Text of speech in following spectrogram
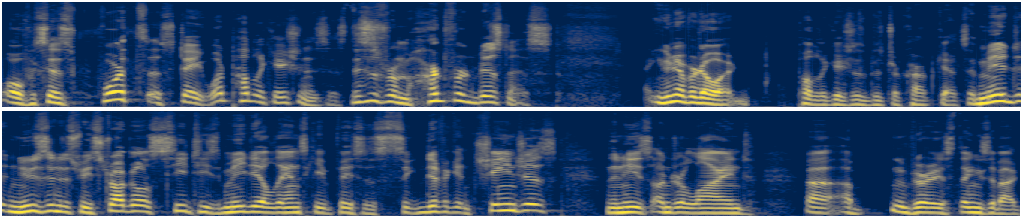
oh, it says Fourth Estate. What publication is this? This is from Hartford Business. You never know what publications Mr. Karp gets. Amid news industry struggles, CT's media landscape faces significant changes. And then he's underlined uh, various things about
